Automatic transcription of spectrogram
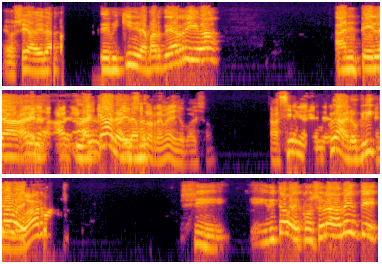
O sea, de la de bikini, la parte de arriba, ante la, Hay, una- hay- la hay- cara hay de la mujer. remedio para eso. Así en, en el, Claro, en gritaba el lugar, Sí, gritaba desconsoladamente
